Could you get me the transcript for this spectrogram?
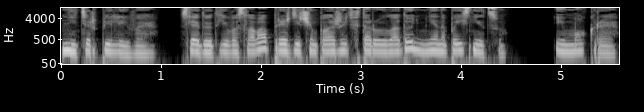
Нетерпеливая. Следуют его слова, прежде чем положить вторую ладонь мне на поясницу. И мокрая.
